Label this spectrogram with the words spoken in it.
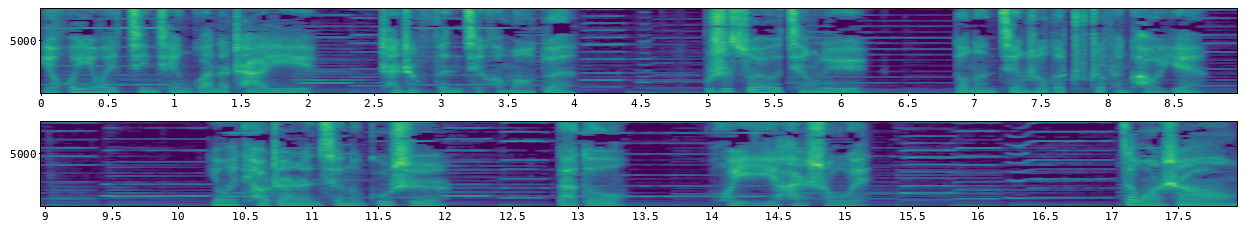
也会因为金钱观的差异产生分歧和矛盾。不是所有情侣都能经受得住这份考验。因为挑战人心的故事，大都会以遗憾收尾。在网上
